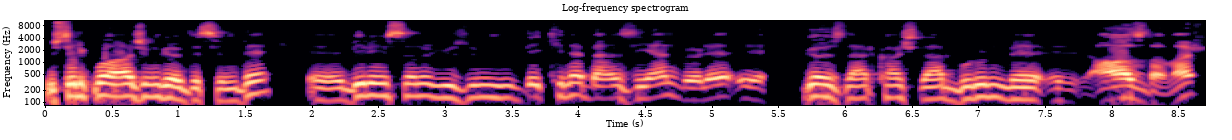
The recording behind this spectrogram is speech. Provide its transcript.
Üstelik bu ağacın gövdesinde e, bir insanın yüzündekine benzeyen böyle e, gözler, kaşlar, burun ve e, ağız da var.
